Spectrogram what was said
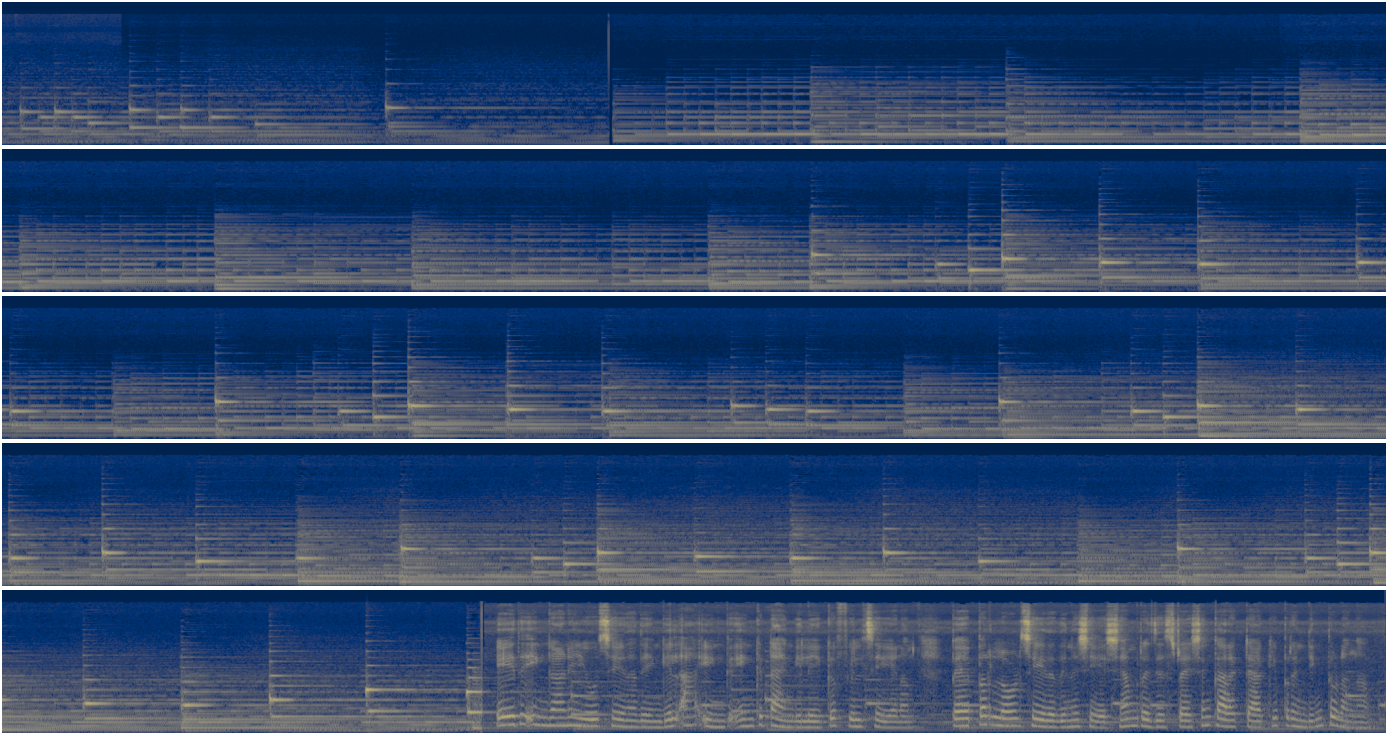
ഏത് ഇങ്കാണ് യൂസ് ചെയ്യുന്നതെങ്കിൽ ആ ഇങ്ക് ഇങ്ക് ടാങ്കിലേക്ക് ഫിൽ ചെയ്യണം. പേപ്പർ ലോഡ് ചെയ്തതിന് ശേഷം രജിസ്ട്രേഷൻ കറക്റ്റാക്കി പ്രിന്റിംഗ് തുടങ്ങാം.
